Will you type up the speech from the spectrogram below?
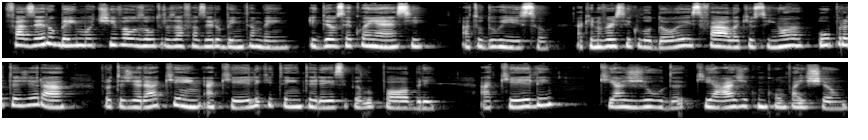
fazer o bem motiva os outros a fazer o bem também. E Deus reconhece a tudo isso. Aqui no versículo 2 fala que o Senhor o protegerá Protegerá quem? Aquele que tem interesse pelo pobre, aquele que ajuda, que age com compaixão.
